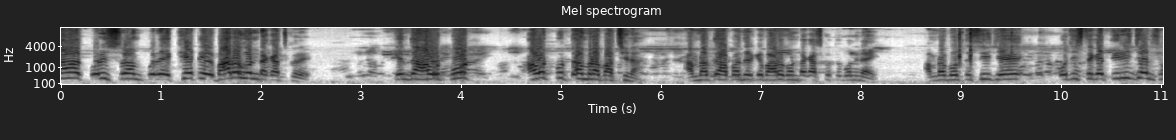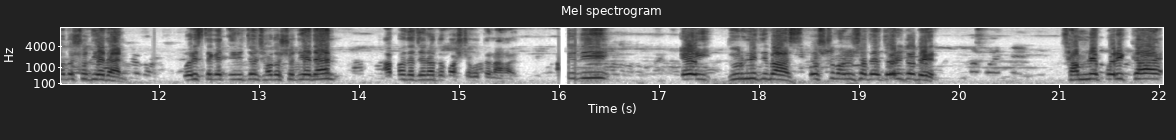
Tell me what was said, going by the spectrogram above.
রাত পরিশ্রম করে খেটে বারো ঘণ্টা কাজ করে। কিন্তু আউটপুট আউটপুটটা আমরা পাচ্ছি না। আমরা তো আপনাদেরকে বারো ঘণ্টা কাজ করতে বলি নাই। আমরা বলতেছি যে পঁচিশ থেকে তিরিশ জন সদস্য দিয়ে দেন। পঁচিশ থেকে তিরিশ জন সদস্য দিয়ে দেন, আপনাদের জন্য তো কষ্ট করতে না হয়। যদি এই দুর্নীতিবাস প্রশ্ন মানুষের সাথে জড়িতদের সামনে পরীক্ষায়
